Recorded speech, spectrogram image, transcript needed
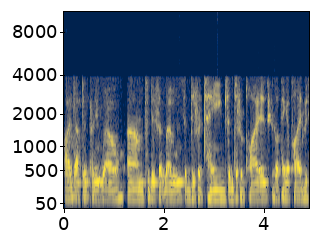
I, adapted pretty well um, to different levels and different teams and different players because I think I played with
